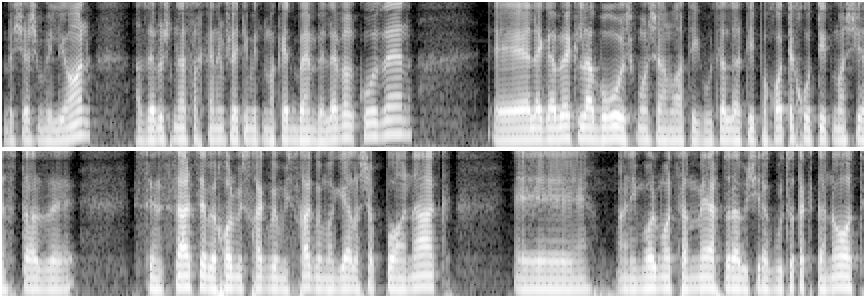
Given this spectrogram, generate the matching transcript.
ב-6 מיליון. אז אלו שני השחקנים שהייתי מתמקד בהם בלברקוזן. Uh, לגבי קלאב ברוז', כמו שאמרתי, קבוצה לדעתי פחות איכותית, מה שהיא עשתה זה סנסציה בכל משחק ומשחק ומגיע לשאפו ענק. Uh, אני מאוד מאוד שמח, אתה יודע, בשביל הקבוצות הקטנות,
